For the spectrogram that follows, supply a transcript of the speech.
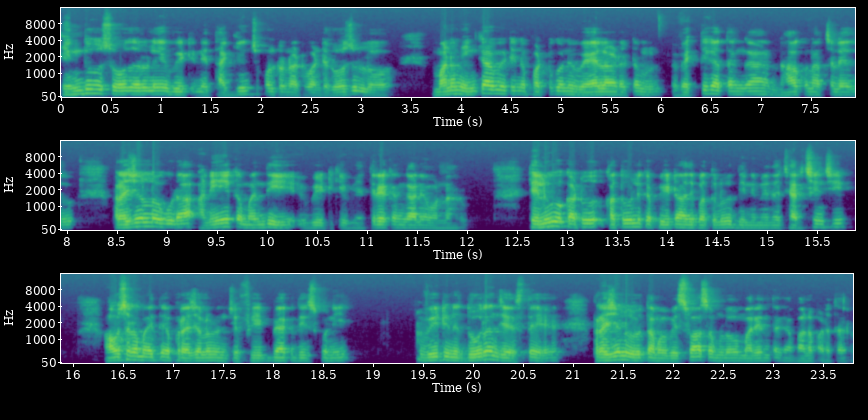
హిందూ సోదరులే వీటిని తగ్గించుకుంటున్నటువంటి రోజుల్లో మనం ఇంకా వీటిని పట్టుకొని వేలాడటం వ్యక్తిగతంగా నాకు నచ్చలేదు. ప్రజల్లో కూడా అనేక మంది వీటికి వ్యతిరేకంగానే ఉన్నారు. తెలుగు కటు కథోలిక పీఠాధిపతులు దీని మీద చర్చించి అవసరమైతే ప్రజల నుంచి ఫీడ్బ్యాక్ తీసుకొని వీటిని దూరం చేస్తే ప్రజలు తమ విశ్వాసంలో మరింతగా బలపడతారు.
